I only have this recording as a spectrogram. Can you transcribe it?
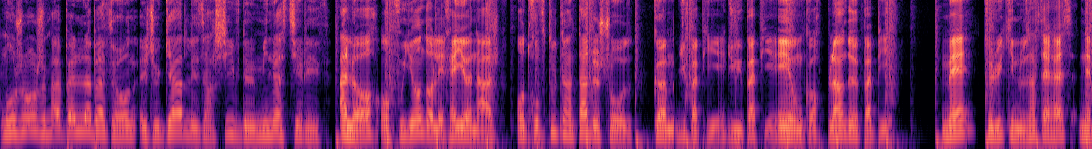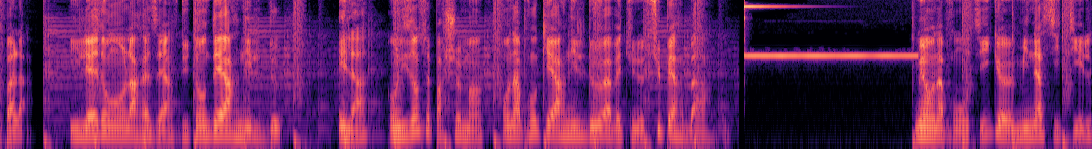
Bonjour, je m'appelle Labathorn et je garde les archives de Minas Tirith. Alors, en fouillant dans les rayonnages, on trouve tout un tas de choses, comme du papier, du papier et encore plein de papier. Mais celui qui nous intéresse n'est pas là. Il est dans la réserve du temps d'Earnil II. Et là, en lisant ce parchemin, on apprend qu'Earnil II avait une super barbe. Mais on apprend aussi que Minas Ithil,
